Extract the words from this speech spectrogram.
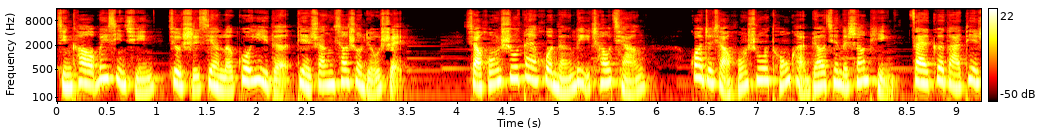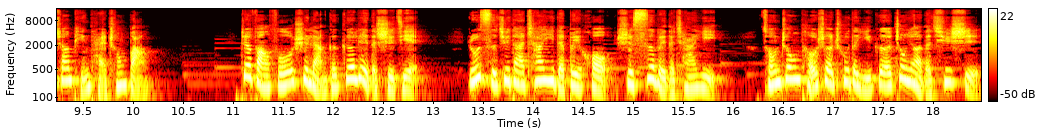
仅靠微信群就实现了过亿的电商销售流水。小红书带货能力超强，挂着小红书同款标签的商品在各大电商平台冲榜。这仿佛是两个割裂的世界，如此巨大差异的背后是思维的差异，从中投射出的一个重要的趋势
